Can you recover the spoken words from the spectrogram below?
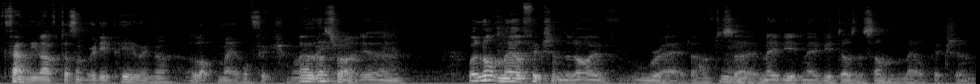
family life doesn't really appear in a, a lot of male fiction. Oh, they? that's right. Yeah. Well, not male fiction that I've read. I have to say. Mm. Maybe it maybe it does in some male fiction.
